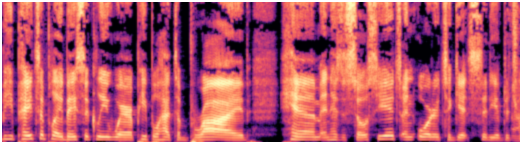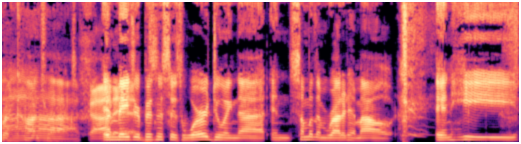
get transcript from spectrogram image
be paid to play basically where people had to bribe him and his associates in order to get city of Detroit Ah, contracts. and it. major businesses were doing that and some of them ratted him out. and he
